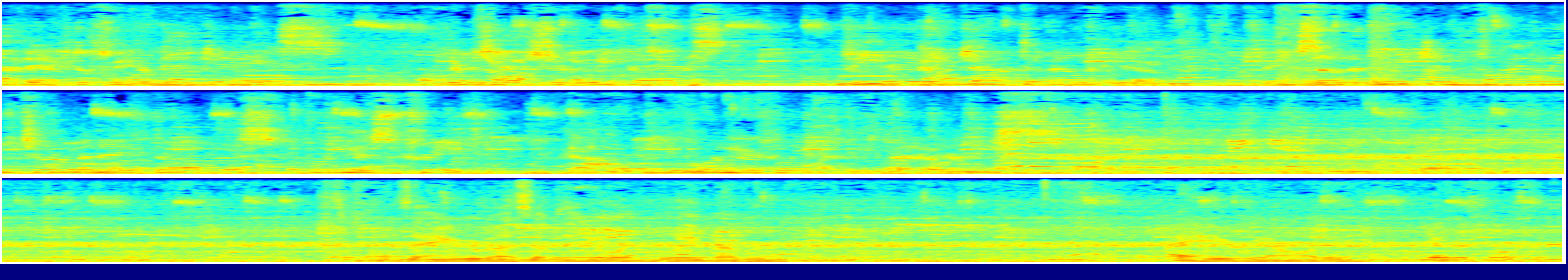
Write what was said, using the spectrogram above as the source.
and after four decades of exhaustion, we VA accountability so that we can finally terminate those who mistreat our wonderful veterans. I was angry about something you wouldn't believe ever. I hate reality.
